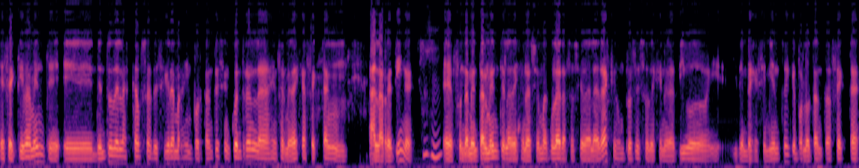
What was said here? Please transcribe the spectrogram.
Efectivamente, eh, dentro de las causas de ceguera más importantes se encuentran las enfermedades que afectan a la retina, eh, fundamentalmente la degeneración macular asociada a la edad, que es un proceso degenerativo y, de envejecimiento y que por lo tanto afecta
